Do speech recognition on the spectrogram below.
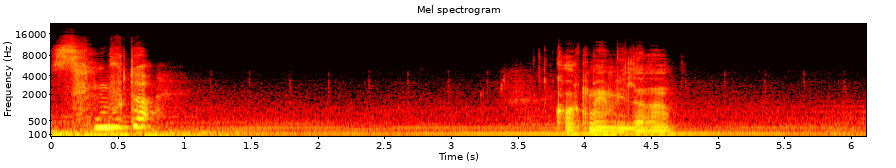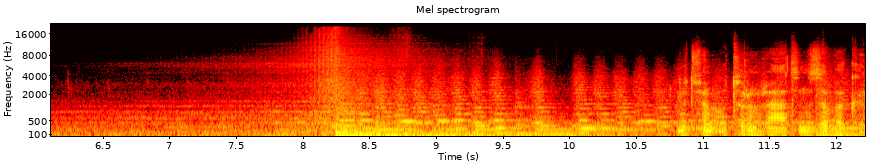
Senin burada... Korkmayın Vildan Hanım. Lütfen oturun, rahatınıza bakın.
